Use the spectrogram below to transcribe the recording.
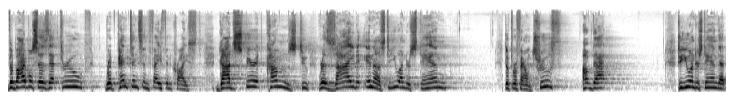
The Bible says that through repentance and faith in Christ, God's Spirit comes to reside in us. Do you understand the profound truth of that? Do you understand that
